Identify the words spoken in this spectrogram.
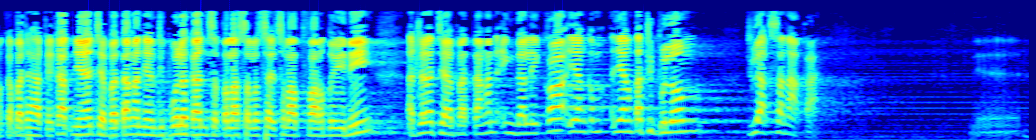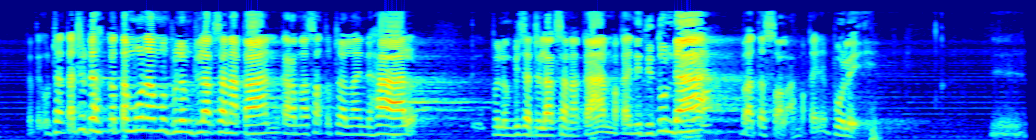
maka pada hakikatnya jabat tangan yang dibolehkan setelah selesai salat fardu ini adalah jabat tangan ingdalika yang yang tadi belum dilaksanakan. Ya. Udah, tadi sudah ketemu namun belum dilaksanakan karena satu dan lain hal belum bisa dilaksanakan maka ini ditunda batas salat maka ini boleh. Ya.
